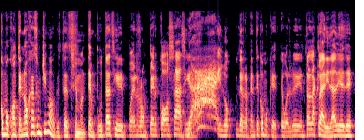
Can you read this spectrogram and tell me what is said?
Como cuando te enojas un chingo, que te, te emputas y puedes romper cosas y, ¡ah! y luego de repente como que te vuelve, entra la claridad y es de,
